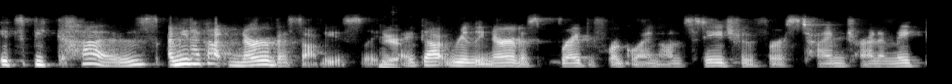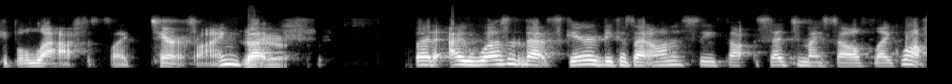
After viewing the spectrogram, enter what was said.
it's because i mean i got nervous obviously. Yeah. i got really nervous right before going on stage for the first time trying to make people laugh. It's like terrifying Yeah, but yeah. but I wasn't that scared because I honestly thought said to myself like, well,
